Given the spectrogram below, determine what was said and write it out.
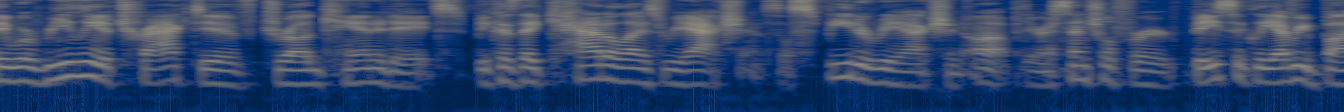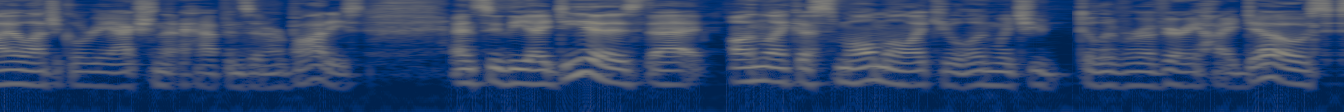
they were really attractive drug candidates because they catalyze reactions. They'll speed a reaction up. They're essential for basically every biological reaction that happens in our bodies. And so, the idea is that unlike a small molecule in which you deliver a very high dose,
